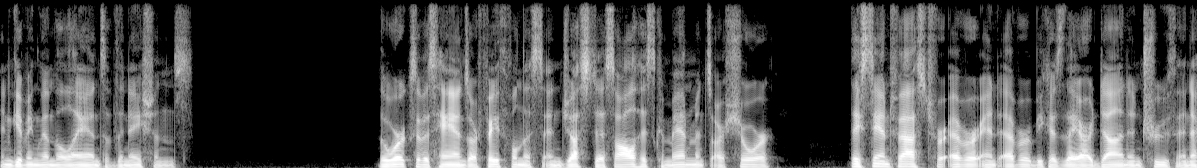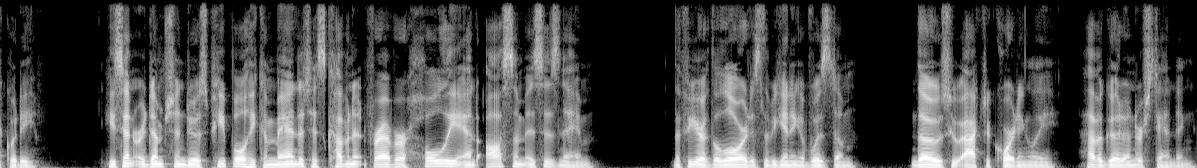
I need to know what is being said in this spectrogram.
in giving them the lands of the nations. The works of his hands are faithfulness and justice. All his commandments are sure. They stand fast for ever and ever because they are done in truth and equity. He sent redemption to his people. He commanded his covenant forever. Holy and awesome is his name. The fear of the Lord is the beginning of wisdom. Those who act accordingly have a good understanding.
